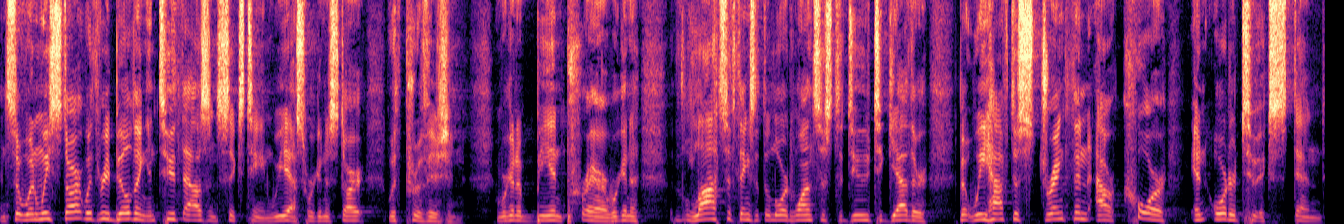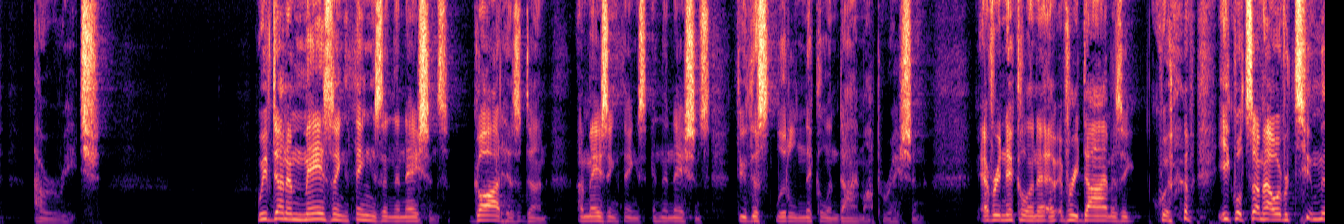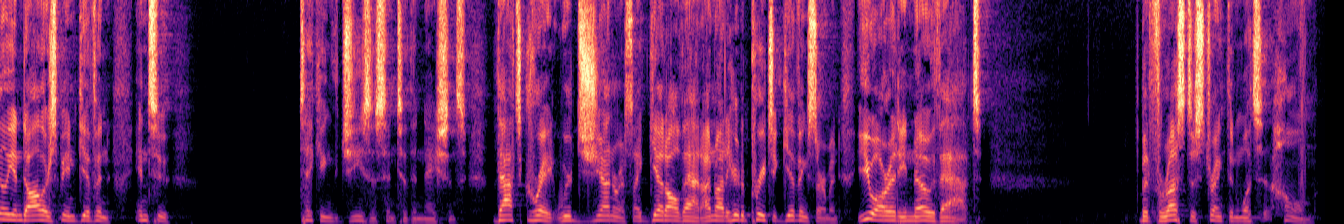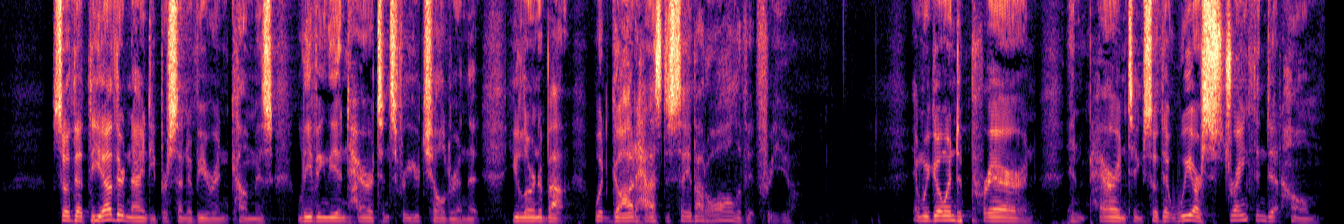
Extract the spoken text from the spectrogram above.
And so when we start with rebuilding in 2016, we, yes, we're going to start with provision. We're going to be in prayer. We're going to, lots of things that the Lord wants us to do together, but we have to strengthen our core in order to extend our reach. We've done amazing things in the nations. God has done amazing things in the nations through this little nickel and dime operation. Every nickel and every dime is equaled somehow over $2 million being given into taking Jesus into the nations. That's great. We're generous. I get all that. I'm not here to preach a giving sermon. You already know that. But for us to strengthen what's at home, so that the other 90% of your income is leaving the inheritance for your children, that you learn about what God has to say about all of it for you. And we go into prayer and, and parenting so that we are strengthened at home.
